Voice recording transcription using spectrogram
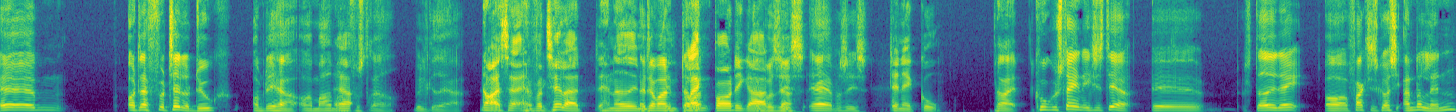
Øhm, og der fortæller Duke om det her, og er meget, meget ja. Frustreret, hvilket er... Nå, altså, han Perfekt. fortæller, at han havde en, Ja, der var en- en der var black en- bodyguard. ja, præcis. Ja, ja, præcis. Den er ikke god. Nej, Ku Klux Klan eksisterer øh, stadig i dag, og faktisk også i andre lande,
